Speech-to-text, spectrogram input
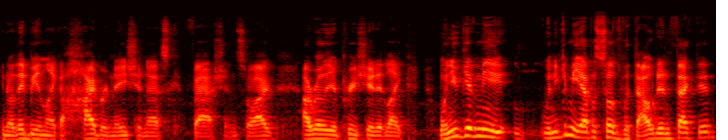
you know they'd be in like a hibernation esque fashion. So I I really appreciate it. Like when you give me when you give me episodes without infected,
